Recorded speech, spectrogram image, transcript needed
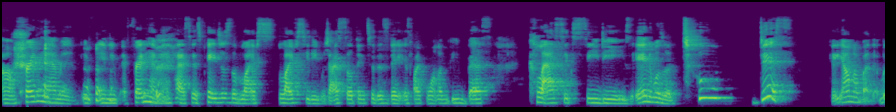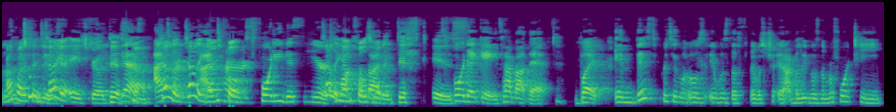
um, Fred Hammond. If any, Fred Hammond has his Pages of Life Life CD, which I still think to this day is like one of the best classic CDs. And it was a two disc. Y'all know about that, but it I'm was about to say, tell your age, girl. Disc. Yes, huh? I Tell, turned, tell I young folks. forty this year. Tell the Come on, young folks what a disc is. Four decades. How about that? But in this particular, it was it was the it was I believe it was number fourteen,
